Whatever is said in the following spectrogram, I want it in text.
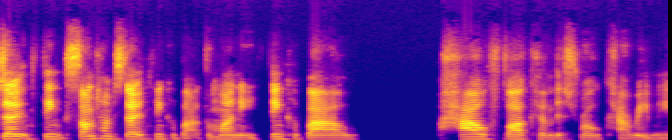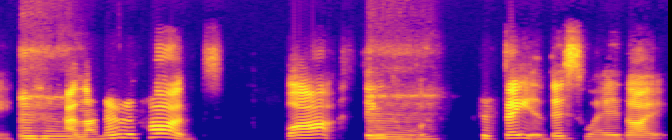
Don't think, sometimes don't think about the money. Think about how far can this role carry me? Mhm. And I know it's hard, but think Mm. to say it this way, like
